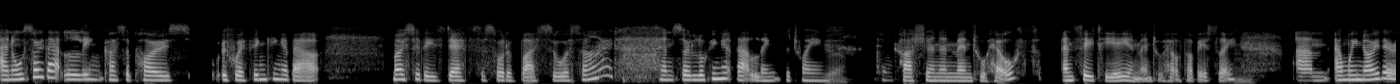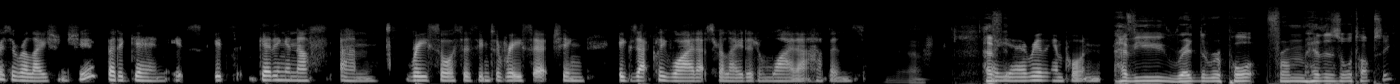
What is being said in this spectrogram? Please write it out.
and also that link, I suppose, if we're thinking about most of these deaths are sort of by suicide. And so looking at that link between Yeah. concussion and mental health and CTE and mental health, obviously. Mm. Um, and we know there is a relationship, but again, it's it's getting enough um, resources into researching exactly why that's related and why that happens. Yeah. Have, so yeah, really important. have you read the report from Heather's autopsy?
